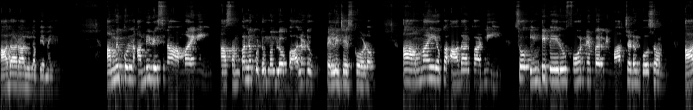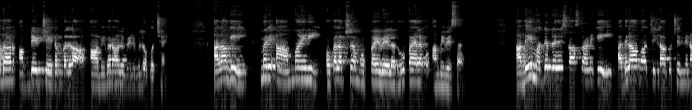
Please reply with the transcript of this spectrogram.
ఆధారాలు లభ్యమయ్యాయి. అమ్మికున్న అమ్మి వేసిన అమ్మాయిని ఆ సంపన్న కుటుంబంలో బాలుడు పెళ్ళి చేసుకోవడం ఆ అమ్మాయి యొక్క ఆధార్ కార్డ్ని సో ఇంటి పేరు ఫోన్ నెంబర్ని మార్చడం కోసం ఆధార్ అప్డేట్ చేయడం వల్ల ఆ వివరాలు వెలుగులోకి వచ్చాయి. అలాగే మరి ఆ అమ్మాయిని ఒక లక్ష ముప్పై వేల రూపాయలకు అమ్మివేశారు. అదే మధ్యప్రదేశ్ రాష్ట్రానికి ఆదిలాబాద్ జిల్లాకు చెందిన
